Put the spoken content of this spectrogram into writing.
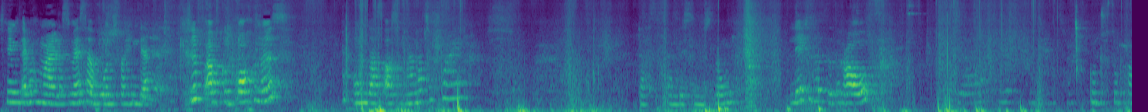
Ich nehme jetzt einfach mal das Messer, wo uns vorhin der Griff abgebrochen ist, um das auseinanderzuschneiden. Das ist ein bisschen misslungen. Leg das da drauf. Gut, super.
